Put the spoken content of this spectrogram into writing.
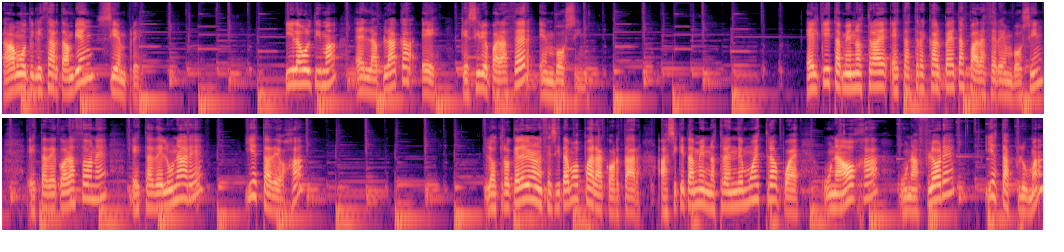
La vamos a utilizar también siempre. Y la última es la placa E, que sirve para hacer embossing. El kit también nos trae estas tres carpetas para hacer embossing. Esta de corazones, esta de lunares y esta de hojas. Los troqueles los necesitamos para cortar, así que también nos traen de muestra pues una hoja, unas flores y estas plumas.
